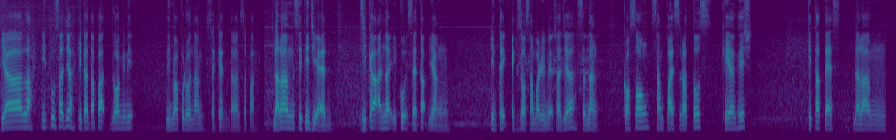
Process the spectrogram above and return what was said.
Yalah itu saja kita dapat 2 minit 56 second dalam sepang. Dalam CTGN, jika anda ikut setup yang intake exhaust sama remap saja, senang 0 sampai 100 kmh kita test dalam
